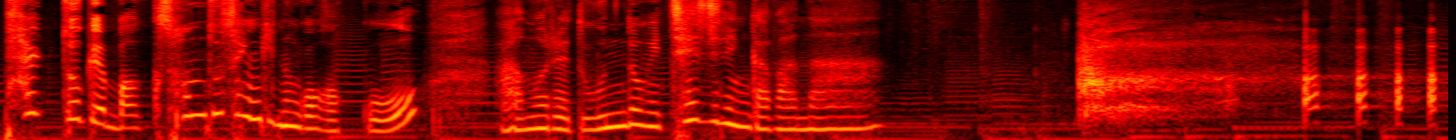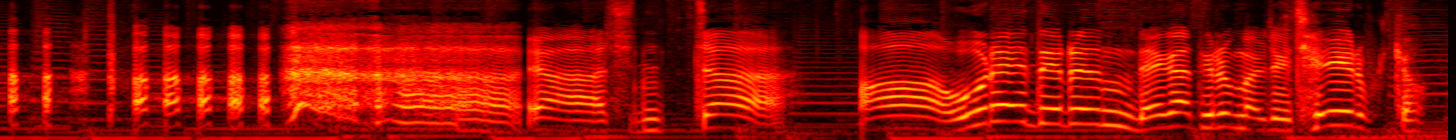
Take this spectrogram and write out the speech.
팔뚝에 막 선도 생기는 것 같고 아무래도 운동이 체질인가 봐나 진짜. 아, 올해 들은 내가 들은 말 중에 제일 웃겨.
